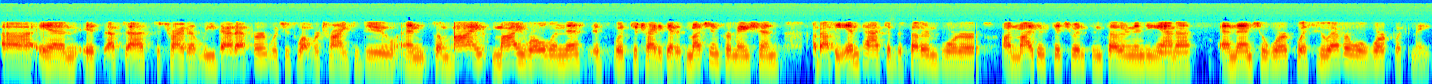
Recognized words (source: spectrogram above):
Uh, and it's up to us to try to lead that effort, which is what we're trying to do. And so my my role in this is was to try to get as much information about the impact of the southern border on my constituents in southern Indiana, and then to work with whoever will work with me,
